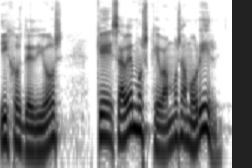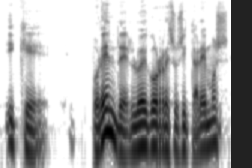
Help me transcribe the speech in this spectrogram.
hijos de Dios, que sabemos que vamos a morir y que por ende luego resucitaremos,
